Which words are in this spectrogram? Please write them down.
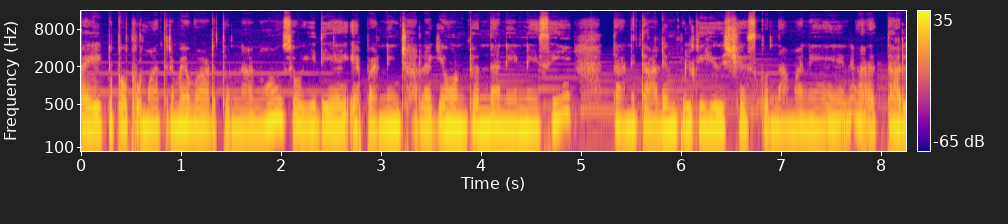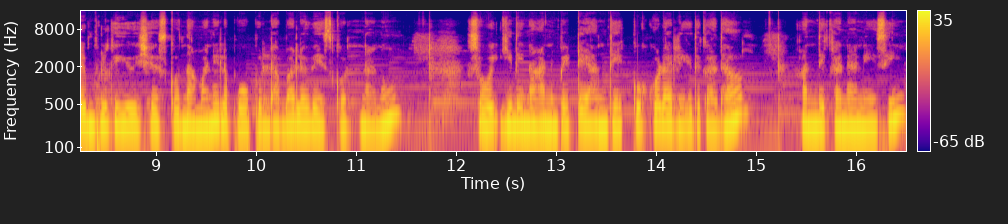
వైట్ పప్పు మాత్రమే వాడుతున్నాను. సో ఇది ఎప్పటి నుంచి అలాగే ఉంటుందని అనేసి దాన్ని తాలింపులకి యూజ్ చేసుకుందామని తాలింపులకి యూజ్ చేసుకుందామని ఇలా పోపుల డబ్బాలో వేసుకుంటున్నాను. సో ఇది నానబెట్టే అంత ఎక్కువ కూడా లేదు కదా అందుకని అనేసి.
